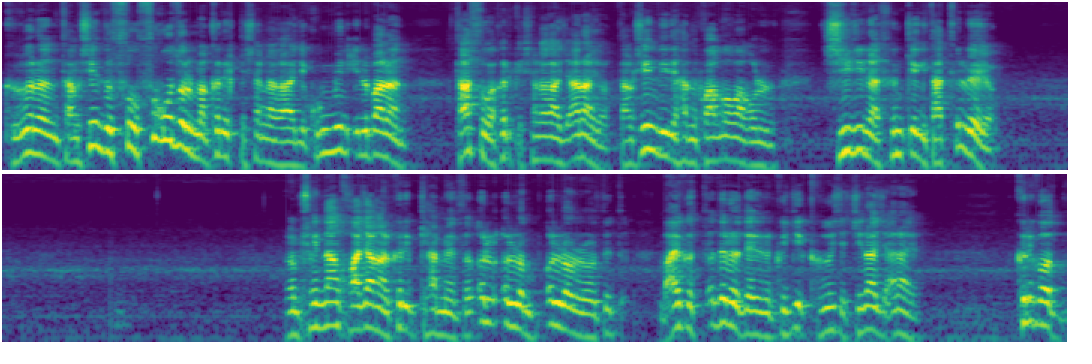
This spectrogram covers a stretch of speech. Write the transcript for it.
그거는 당신들 수, 수고들만 그렇게 생각하지 국민 일반은 다수가 그렇게 생각하지 않아요. 당신들이 한 과거하고는 질이나 성격이 다 틀려요. 엄청난 과장을 그렇게 하면서 언- 언론, 언론으로 뜨- 마이크 떠들어대는 그지, 그것이 지나지 않아요. 그리고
